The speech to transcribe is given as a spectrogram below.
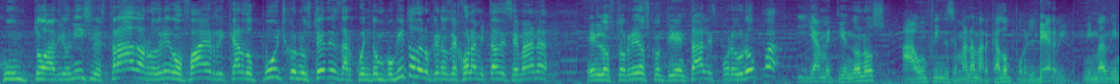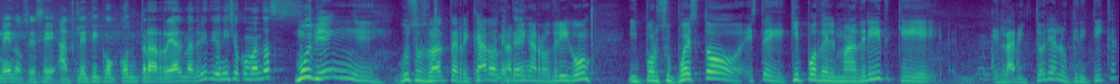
junto a Dionisio Estrada, Rodrigo Fáez, Ricardo Puch, con ustedes, dar cuenta un poquito de lo que nos dejó la mitad de semana en los torneos continentales por Europa y ya metiéndonos a un fin de semana marcado por el derby, ni más ni menos, ese Atlético contra Real Madrid. Dionisio, ¿cómo andas? Muy bien, eh, gusto saludarte Ricardo, también a Rodrigo y por supuesto este equipo del Madrid que en la victoria lo critican.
